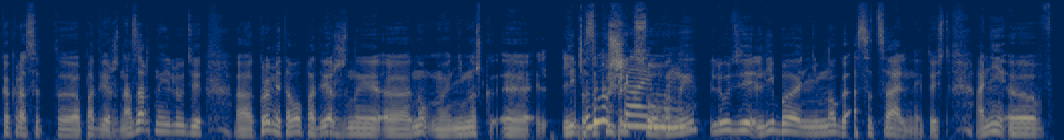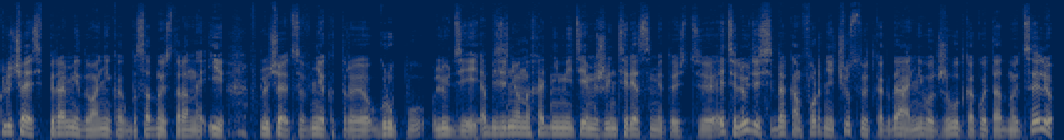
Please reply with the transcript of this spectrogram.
как раз это подвержены азартные люди. Э, кроме того, под подвержены, э, ну, немножко, э, либо закомплексованные люди, либо немного асоциальные. То есть они, э, включаясь в пирамиду, они как бы с одной стороны и включаются в некоторую группу людей, объединенных одними и теми же интересами. То есть эти люди себя комфортнее чувствуют, когда они вот живут какой-то одной целью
